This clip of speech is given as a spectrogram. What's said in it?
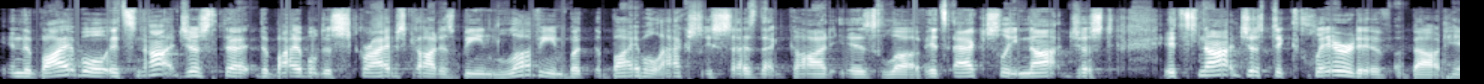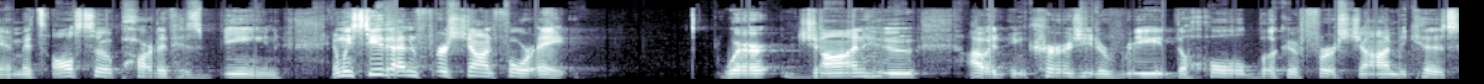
in the Bible, it's not just that the Bible describes God as being loving, but the Bible actually says that God is love. It's actually not just it's not just declarative about him, it's also part of his being. And we see that in 1 John 4 8, where John, who I would encourage you to read the whole book of First John because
